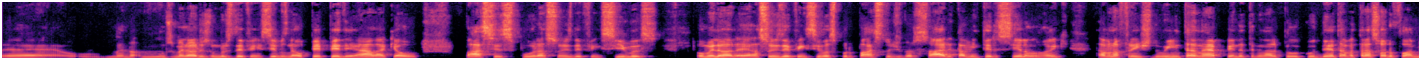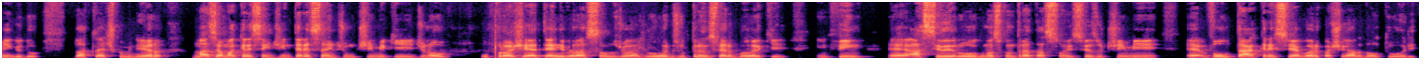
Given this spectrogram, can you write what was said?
é, um dos melhores números defensivos, né, o PPDA, lá que é o passes por ações defensivas, ou melhor, é, ações defensivas por passe do adversário, estava em terceiro no ranking, estava na frente do Inter, na época ainda treinado pelo Cudê, estava atrás só do Flamengo e do, do Atlético Mineiro, mas é uma crescente interessante, um time que, de novo, o projeto e a revelação dos jogadores, o transfer ban que, enfim, é, acelerou algumas contratações, fez o time é, voltar a crescer agora com a chegada do Autori.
